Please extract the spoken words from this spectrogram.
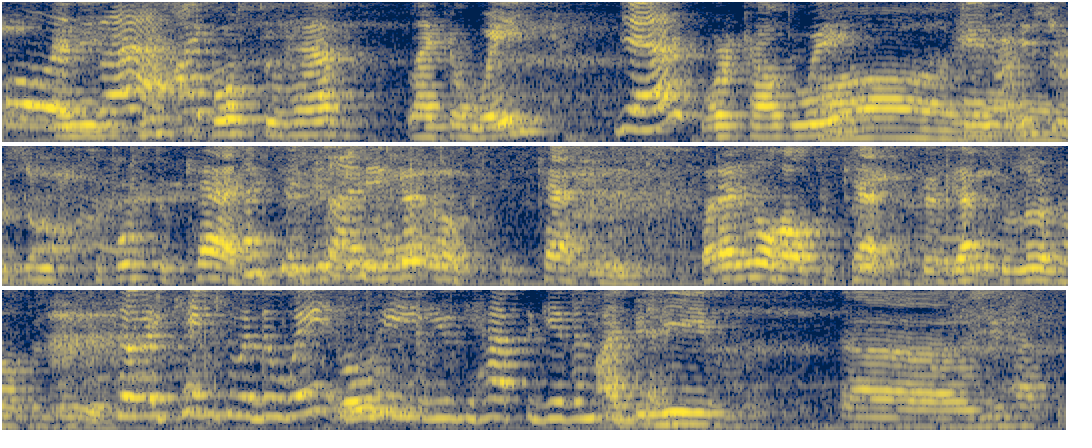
cool And is it, it's supposed to have like a weight, Yes? workout weight. Oh, And yeah. this is supposed to catch. You see this Exercise. finger? Look, it's catching. But I don't know how to catch because you have to learn how to do this. So it came with the weight? Oh, he, you have to give him something? I believe uh, you have to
